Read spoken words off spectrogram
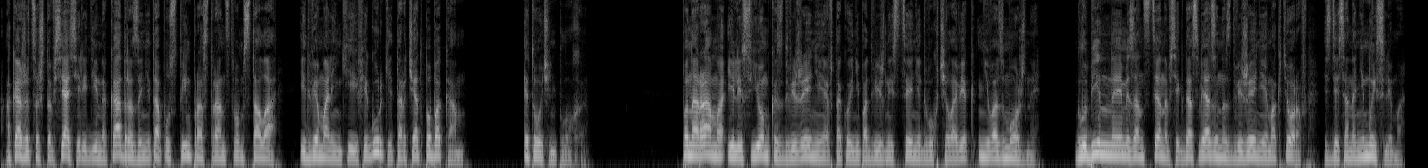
окажется, что вся середина кадра занята пустым пространством стола, и две маленькие фигурки торчат по бокам. Это очень плохо. Панорама или съемка с движения в такой неподвижной сцене двух человек невозможны. Глубинная мизансцена всегда связана с движением актеров, здесь она немыслима.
